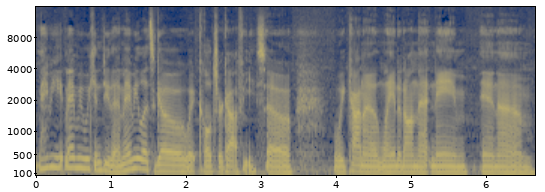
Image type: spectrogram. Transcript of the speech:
maybe maybe we can do that. Maybe let's go with Culture Coffee. So we kind of landed on that name and um,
